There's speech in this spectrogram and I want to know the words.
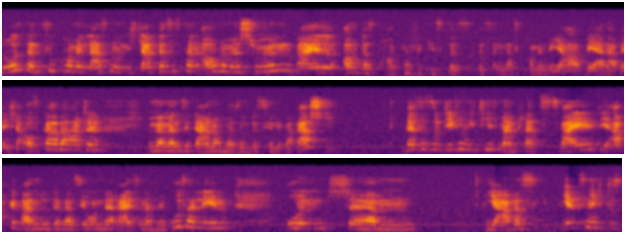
los dann zukommen lassen und ich glaube, das ist dann auch nochmal schön, weil auch das Brautpaar vergisst das bis in das kommende Jahr, wer da welche Aufgabe hatte und wenn man sie da nochmal so ein bisschen überrascht. Das ist so definitiv mein Platz 2, die abgewandelte Version der Reise nach Jerusalem. Und ähm, ja, was jetzt nicht das,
